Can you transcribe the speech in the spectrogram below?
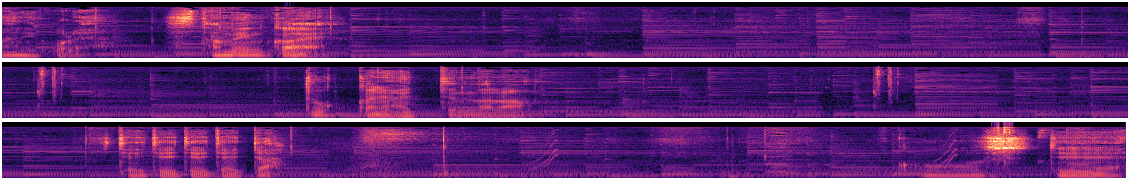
何これスタメンかいどっかに入ってんだな。いたいたいたいたいた。こうして、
